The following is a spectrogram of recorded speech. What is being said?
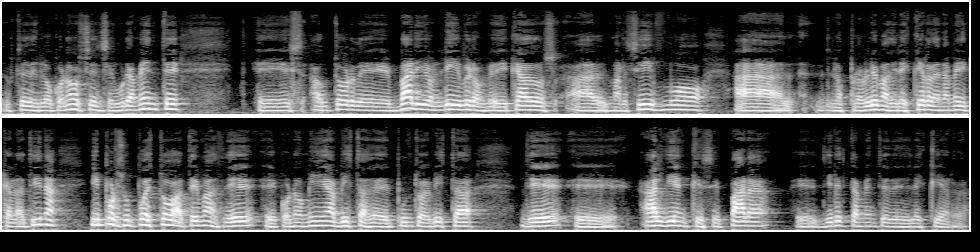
ustedes lo conocen seguramente es autor de varios libros dedicados al marxismo, a los problemas de la izquierda en América Latina y por supuesto a temas de economía vistas desde el punto de vista de eh, alguien que se para eh, directamente desde la izquierda.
